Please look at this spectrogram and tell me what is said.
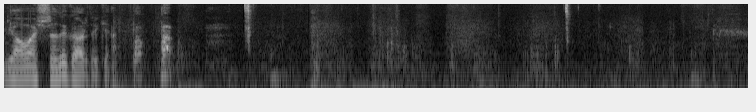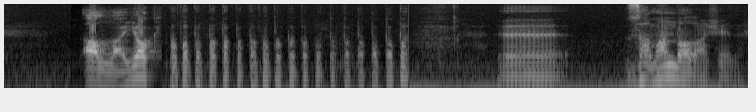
yavaşladık artık ya. Pap. Pa, pa. Ee, zaman da alan şeyler.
